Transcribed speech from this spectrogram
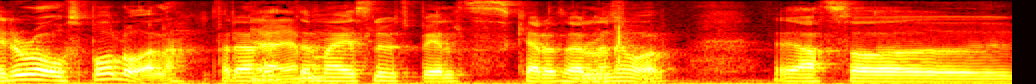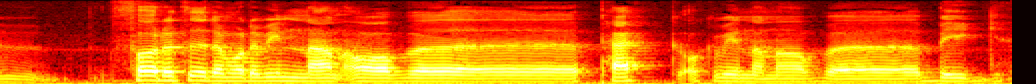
är det Rose Bowl då eller? För den är inte med i slutspelskarusellen i år. Eh, alltså förr i tiden var det vinnaren av eh, Pack och vinnaren av eh, Big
